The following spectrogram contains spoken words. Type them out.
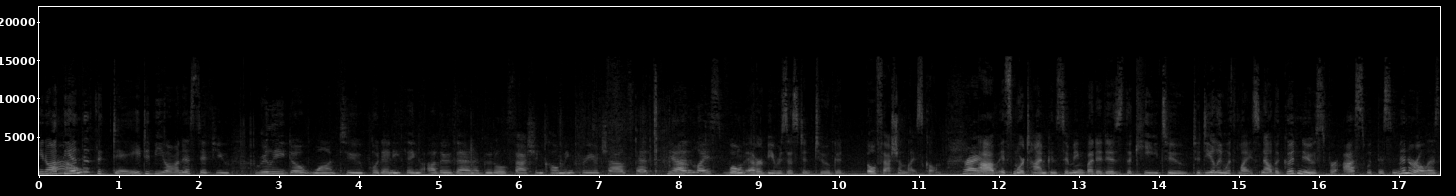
you know, at the end of the day, to be honest, if you really don't want to put anything other than a good old fashioned combing through your child's head, Yeah. then lice won't ever be resistant to a good old fashioned lice comb. Right. Um, it's more time consuming, but it is the key to, to dealing with lice. Now, the good news for us with this mineral is,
